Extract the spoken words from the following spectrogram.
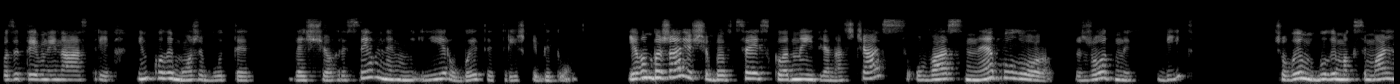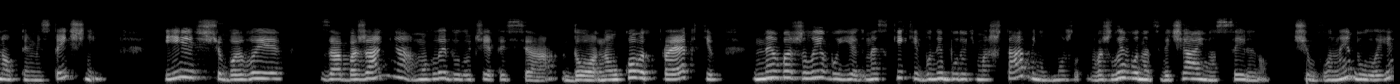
позитивний настрій, інколи може бути дещо агресивним і робити трішки біду. Я вам бажаю, щоб в цей складний для нас час у вас не було жодних бід, щоб ви були максимально оптимістичні, і щоб ви за бажання могли долучитися до наукових проєктів. Неважливо є, наскільки вони будуть масштабні, важливо надзвичайно сильно, щоб вони були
